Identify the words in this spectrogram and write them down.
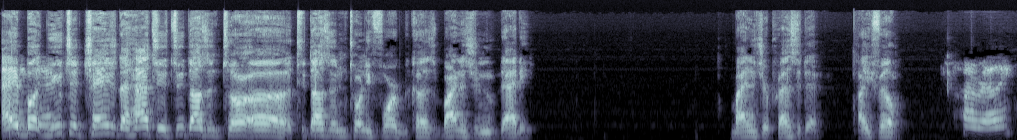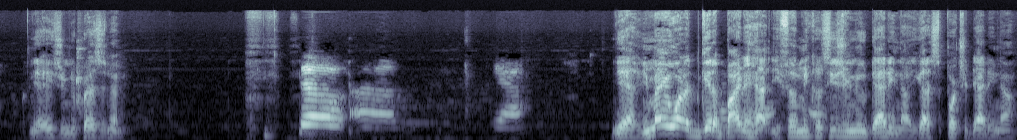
Hey, but Okay. you should change the hat to 2000, uh, 2024 because Biden's your new daddy. Biden's your president. How you feel? Oh, really? Yeah, he's your new president. So, um, yeah. Yeah, you may want to get a Biden hat. You feel me? Because he's your new daddy now. You got to support your daddy now.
